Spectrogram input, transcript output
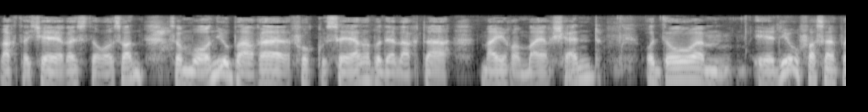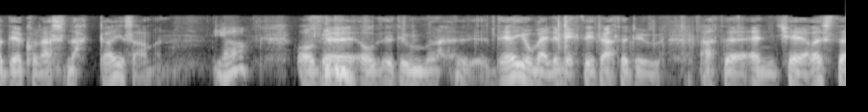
bli kjærester og sånn. Så må en jo bare fokusere på det å bli mer og mer kjent. Og da eh, er det jo f.eks. det å kunne snakke sammen. Ja. Og, eh, og du, det er jo veldig viktig at, du, at en kjæreste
